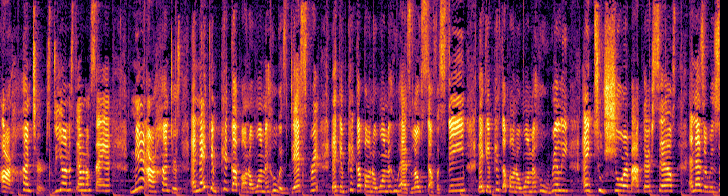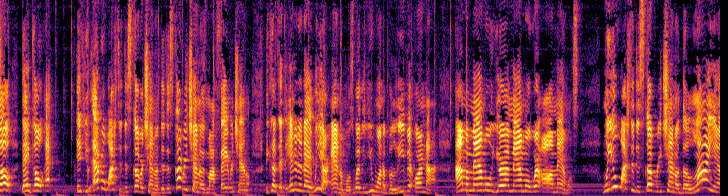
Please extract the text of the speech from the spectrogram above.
are hunters. Do you understand what I'm saying? Men are hunters and they can pick up on a woman who is desperate. They can pick up on a woman who has low self esteem. They can pick up on a woman who really ain't too sure about themselves. And as a result, they go at, if you ever watch the Discovery Channel, the Discovery Channel is my favorite channel because at the end of the day, we are animals, whether you want to believe it or not. I'm a mammal, you're a mammal, we're all mammals. When you watch the Discovery Channel, the lion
